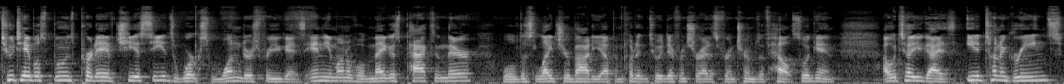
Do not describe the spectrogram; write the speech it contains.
Two tablespoons per day of chia seeds works wonders for you guys. Any amount of omegas packed in there will just light your body up and put it into a different stratosphere in terms of health. So, again, I would tell you guys eat a ton of greens,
